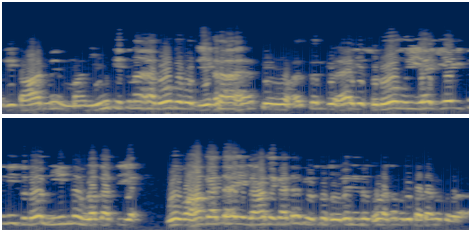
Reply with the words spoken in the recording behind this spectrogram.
ریکارڈ میں مانیوٹ اتنا ہے وہ کہ وہ دیکھ رہا ہے کہ وہ حرکت جو ہے یہ سلو ہوئی ہے، یہ اتنی سلو نیند میں ہوا کرتی ہے۔ وہ وہاں کہتا ہے، یہ یہاں سے کہتا ہے کہ اس کو سو لینے دو، تھوڑا سا مجھے پتا ہے سو رہا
